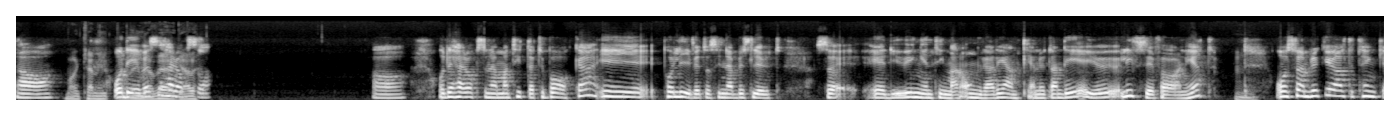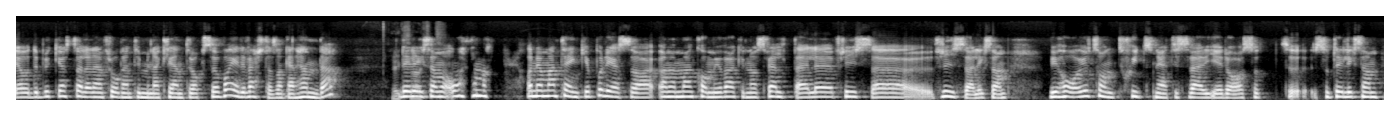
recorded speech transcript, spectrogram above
Ja, man kan hitta och det är väl så här vägar. också. Ja, och det här också när man tittar tillbaka i, på livet och sina beslut så är det ju ingenting man ångrar egentligen utan det är ju livserfarenhet. Mm. Och sen brukar jag alltid tänka, och det brukar jag ställa den frågan till mina klienter också, vad är det värsta som kan hända? Det är liksom, och, när man, och när man tänker på det så, ja, men man kommer ju varken att svälta eller frysa. frysa liksom. Vi har ju ett sånt skyddsnät i Sverige idag så, så det är liksom,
